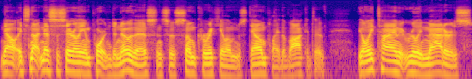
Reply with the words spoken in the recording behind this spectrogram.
Now, it's not necessarily important to know this, and so some curriculums downplay the vocative. The only time it really matters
